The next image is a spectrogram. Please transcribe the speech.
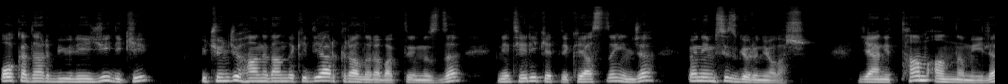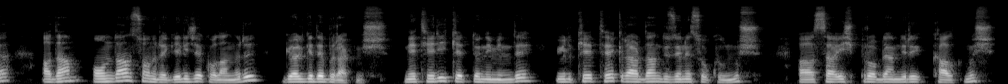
o kadar büyüleyiciydi ki 3. hanedandaki diğer krallara baktığımızda Neteriket'le kıyaslayınca önemsiz görünüyorlar. Yani tam anlamıyla adam ondan sonra gelecek olanları gölgede bırakmış. Neteriket döneminde ülke tekrardan düzene sokulmuş, asayiş problemleri kalkmış,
